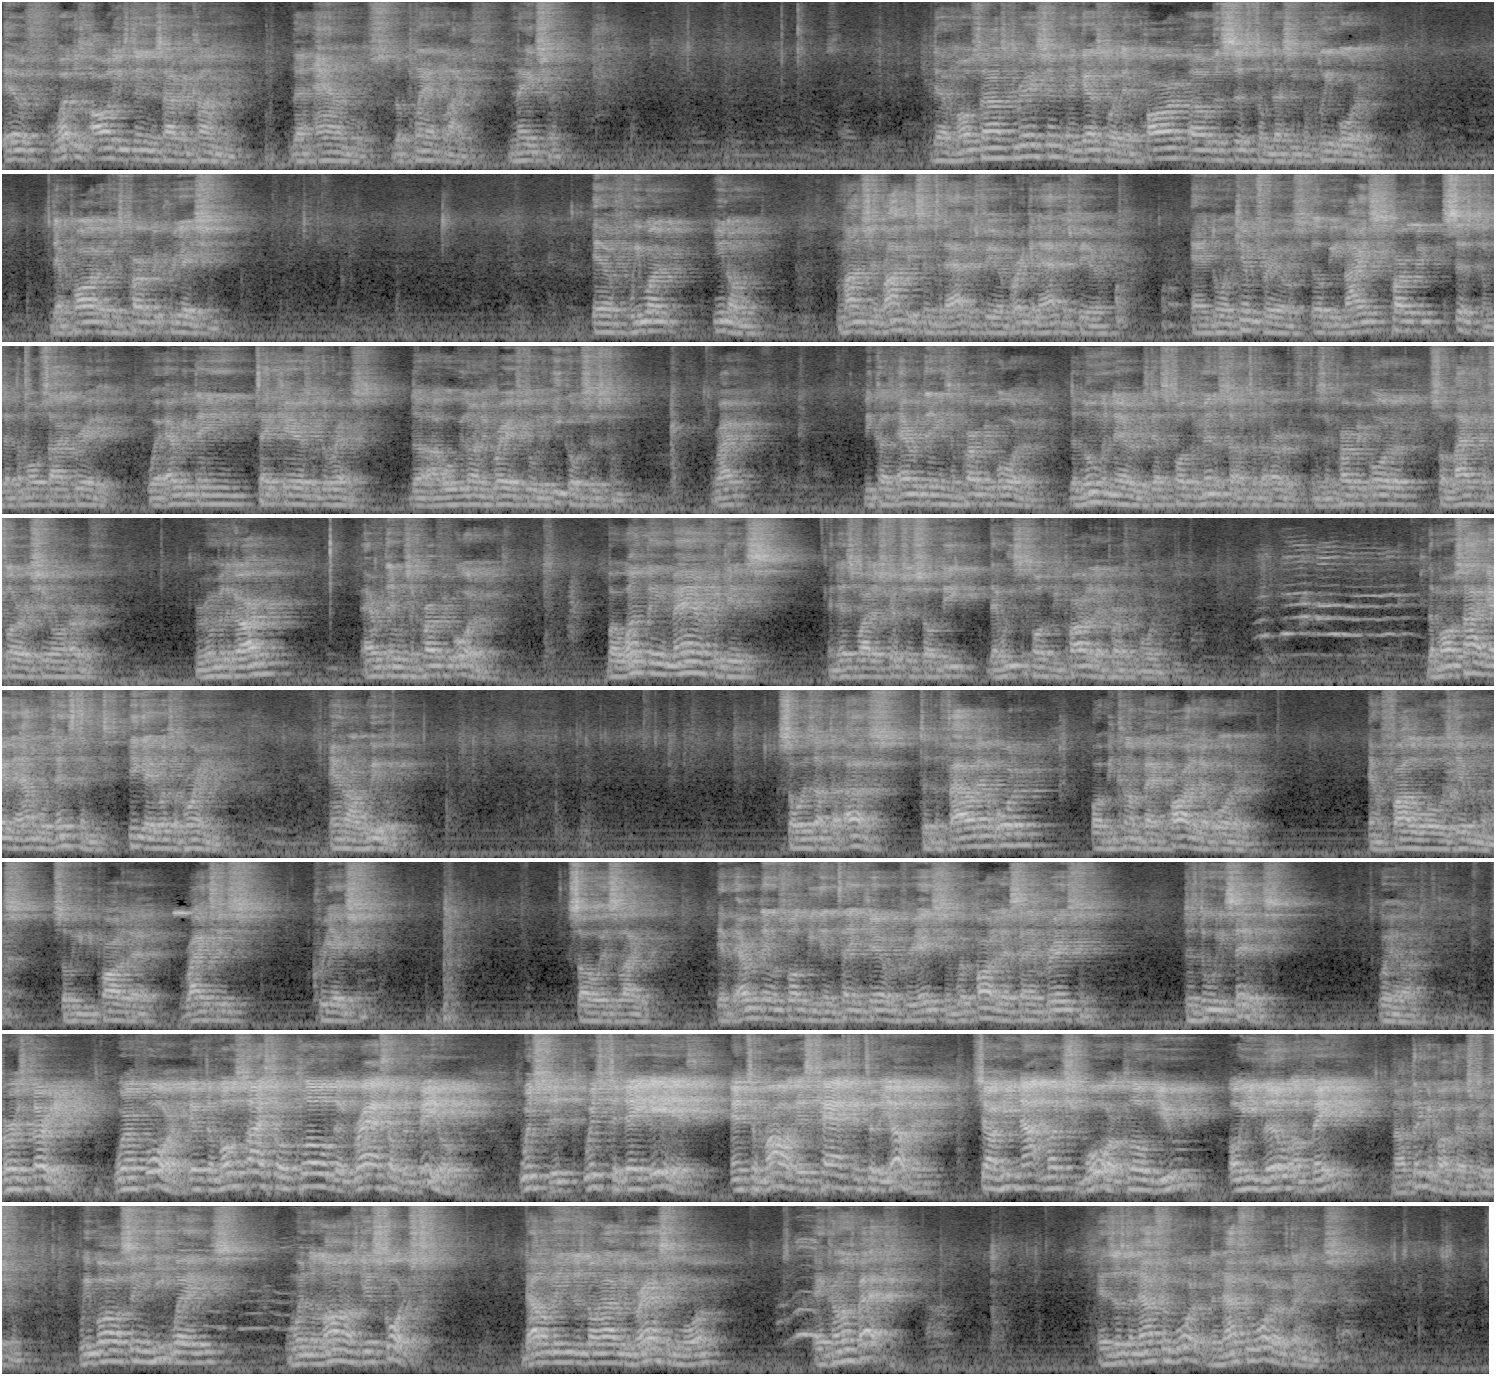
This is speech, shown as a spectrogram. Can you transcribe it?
If what does all these things have in common? The animals, the plant life, nature. They're Most High's creation, and guess what? They're part of the system that's in complete order. They're part of His perfect creation. If we weren't, you know, launching rockets into the atmosphere, breaking the atmosphere, and doing chemtrails, it'll be nice, perfect system that the Most High created, where everything take care of the rest. The uh, what we learned in grade school, the ecosystem, right? Because everything is in perfect order. The luminaries that's supposed to minister unto the earth is in perfect order, so life can flourish here on earth. Remember the garden? Everything was in perfect order. But one thing man forgets, and that's why the scripture is so deep, that we're supposed to be part of that perfect order. The Most High gave the animals instinct. He gave us a brain and our will. So it's up to us to defile that order or become back part of that order and follow what was given us so we can be part of that righteous creation. So it's like, if everything was supposed to be getting taken care of in creation, we're part of that same creation. Just do what he says. Verse 30. Wherefore, if the Most High so clothe the grass of the field, which, the, which today is, and tomorrow is cast into the oven, shall he not much more clothe you, O ye little of faith? Now think about that scripture. We've all seen heat waves when the lawns get scorched. That don't mean you just don't have any grass anymore. It comes back. It's just the natural order, the natural order of things.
